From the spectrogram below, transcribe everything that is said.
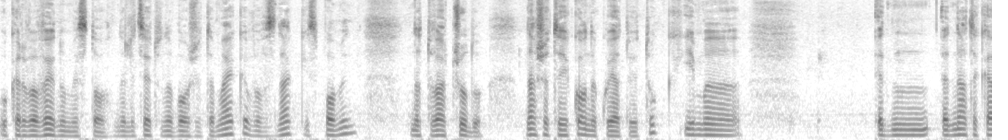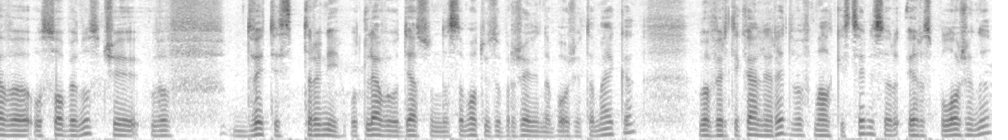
окървавено место на лицето на Божията майка в знак и спомен на това чудо. Нашата икона, която е тук, има една, такава особеност, че в двете страни, отляво и отдясно на самото изображение на Божията майка, в вертикален ред, в малки сцени е разположена,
